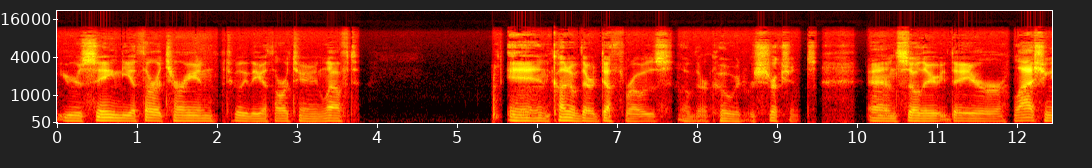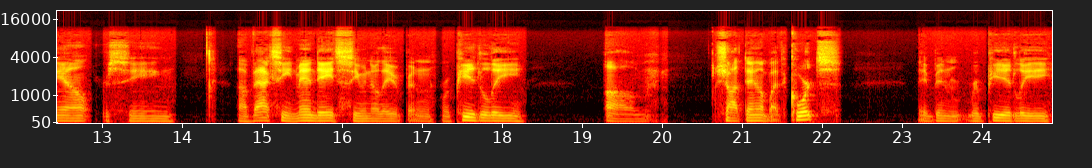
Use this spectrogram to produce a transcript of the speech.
you're seeing the authoritarian, particularly the authoritarian left, in kind of their death throes of their COVID restrictions. And so they they are lashing out. We're seeing uh, vaccine mandates, even though they've been repeatedly um, shot down by the courts. They've been repeatedly,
